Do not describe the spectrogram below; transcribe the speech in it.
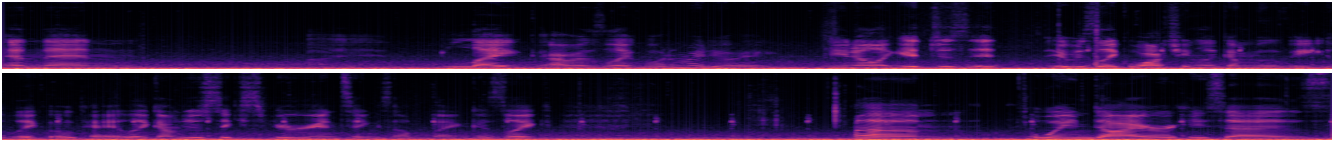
And then like I was like, what am I doing? It just it it was like watching like a movie. Like okay, like I'm just experiencing something because like um Wayne Dyer he says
